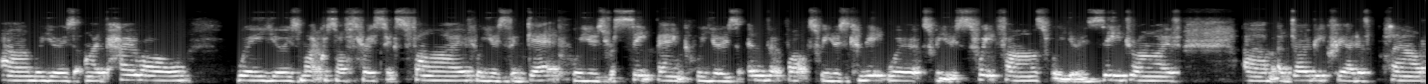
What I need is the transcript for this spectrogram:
um, we use iPayroll. We use Microsoft 365, we use the Gap, we use Receipt Bank, we use InvitBox, we use ConnectWorks, we use SuiteFiles, we use Z Drive, um, Adobe Creative Cloud,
